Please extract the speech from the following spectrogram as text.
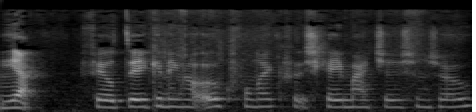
Uh, ja. Veel tekeningen ook, vond ik. Schemaatjes en zo.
